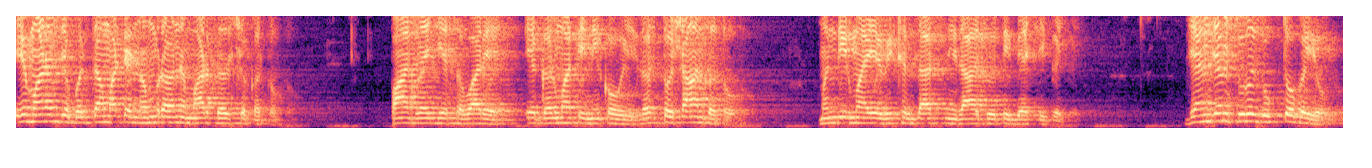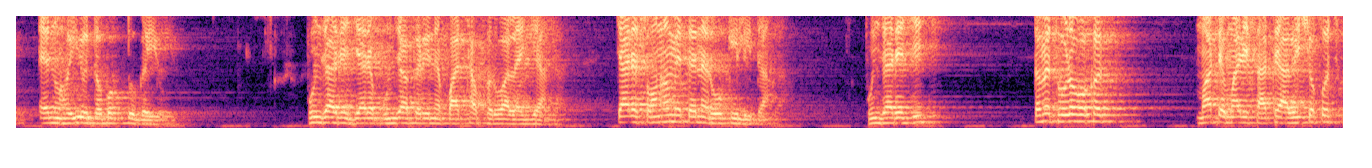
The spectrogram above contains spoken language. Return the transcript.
એ માણસ જે બધા માટે નમ્ર અને માર્ગદર્શક હતો. પાંચ વાગ્યે સવારે એ ઘરમાંથી નીકળી, રસ્તો શાંત હતો. મંદિરમાં એ વિઠ્ઠલદાસની રાહ જોતી બેસી ગઈ. જેમ જેમ સૂરજ ઉગતો ગયો એનું હૈયું ધબકતું ગયું. પૂંજારી જ્યારે પૂજા કરીને પાછા ફરવા લાગ્યા, ત્યારે સોનમે તેને રોકી લીધા. પૂંજારીજી, તમે થોડો વખત માટે મારી સાથે આવી શકો છો?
